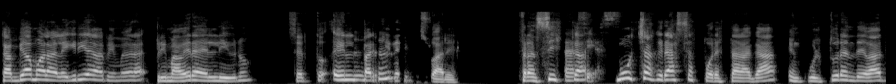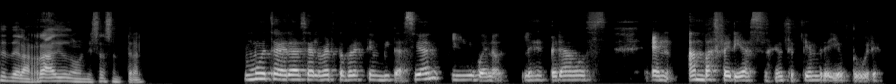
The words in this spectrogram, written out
cambiamos a la alegría de la primavera, primavera del libro, ¿cierto? En el Parque. Inés Suárez. Francisca, muchas gracias por estar acá en Cultura en Debate de la radio de la Universidad Central. Muchas gracias, Alberto, por esta invitación y bueno, les esperamos en ambas ferias, en septiembre y octubre.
